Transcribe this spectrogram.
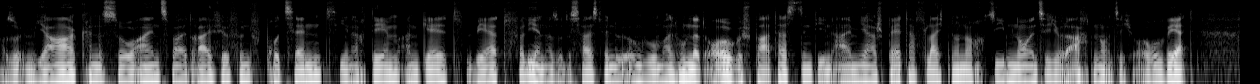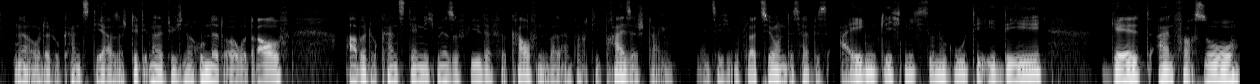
Also im Jahr kann es so 1, 2, 3, 4, 5 Prozent, je nachdem, an Geldwert verlieren. Also das heißt, wenn du irgendwo mal 100 Euro gespart hast, sind die in einem Jahr später vielleicht nur noch 97 oder 98 Euro wert. Ne? Oder du kannst dir, also steht immer natürlich noch 100 Euro drauf, aber du kannst dir nicht mehr so viel dafür kaufen, weil einfach die Preise steigen. Nennt sich Inflation. Deshalb ist eigentlich nicht so eine gute Idee, Geld einfach so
